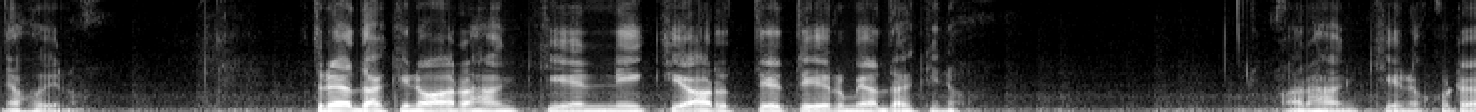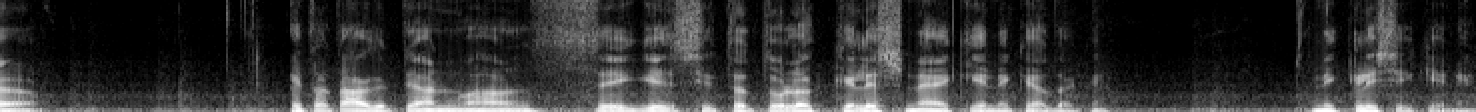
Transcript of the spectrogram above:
එයා හොයනවා. ඒතර දකින්න අරහං කියන්නේ කී අර්ථය තේරුම දකින්න. අරහං කියනකොට ඒ තථාගතයන් වහන්සේගේ සිත තුළ කෙලෙස් නැහැ කියන එක දකින්න. නික්ලිසි කියන්නේ.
